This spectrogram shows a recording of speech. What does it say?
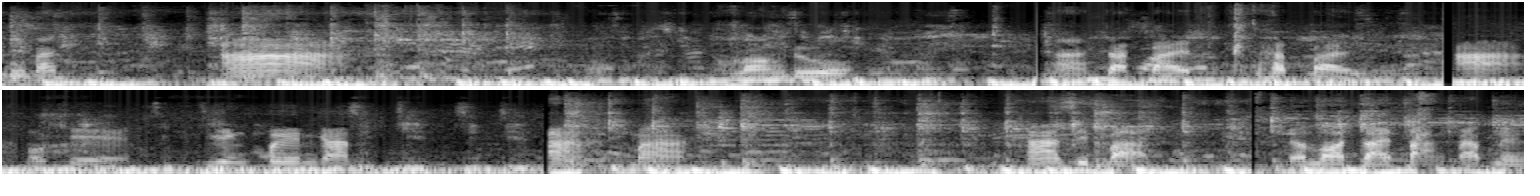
นดีไหมอ่าสมาชิกน้อยลองดูสมาชิกน้อยอ่า จัดไป จัดไป อ่า โอเค ยิงปืนกันเจ็ดสิบเจ็ดอะมา 50 บาท เดี๋ยวรอจ่ายตังค์แป๊บหนึ่ง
